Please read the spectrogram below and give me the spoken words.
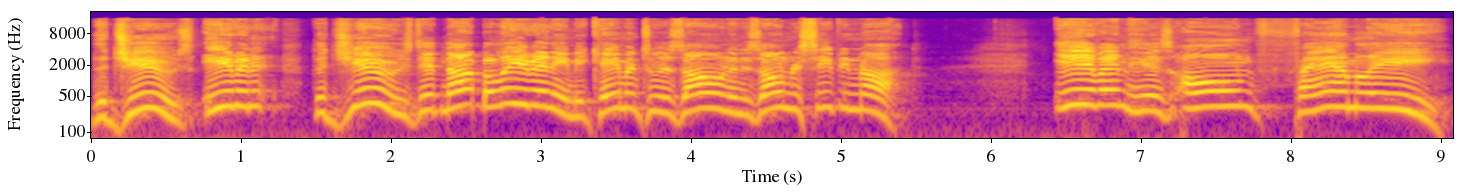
The Jews, even the Jews did not believe in him. He came into his own, and his own received him not. Even his own family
